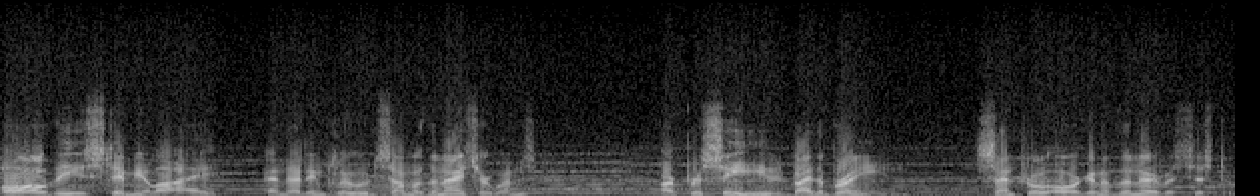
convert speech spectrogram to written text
All these stimuli, and that includes some of the nicer ones, are perceived by the brain, central organ of the nervous system.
